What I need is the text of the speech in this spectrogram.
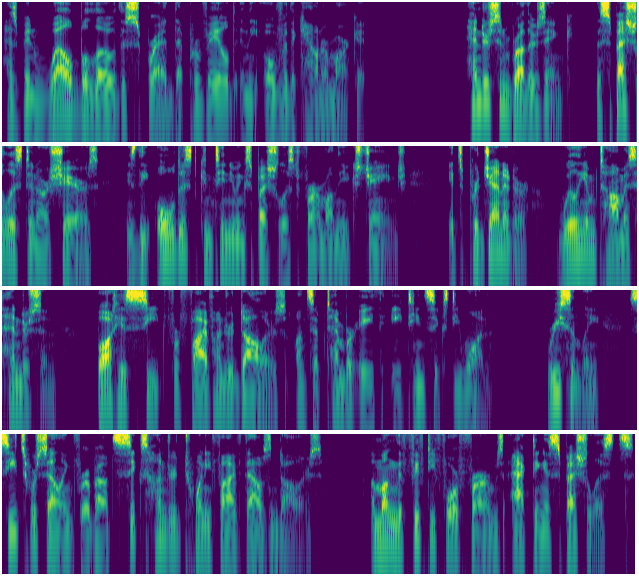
has been well below the spread that prevailed in the over the counter market. Henderson Brothers Inc., the specialist in our shares, is the oldest continuing specialist firm on the exchange. Its progenitor, William Thomas Henderson, bought his seat for $500 on September 8, 1861. Recently, seats were selling for about $625,000. Among the 54 firms acting as specialists,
